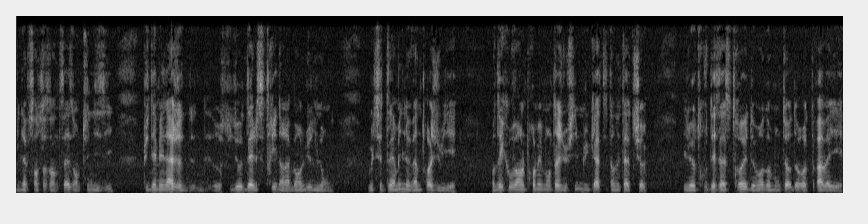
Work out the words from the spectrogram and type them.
1976 en Tunisie, puis déménage au studio d'Elstree dans la banlieue de Londres, où il se termine le 23 juillet. En découvrant le premier montage du film, Lucas est en état de choc. Il le trouve désastreux et demande au monteur de retravailler,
